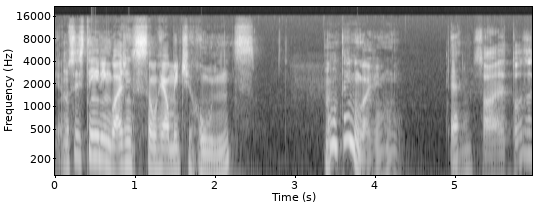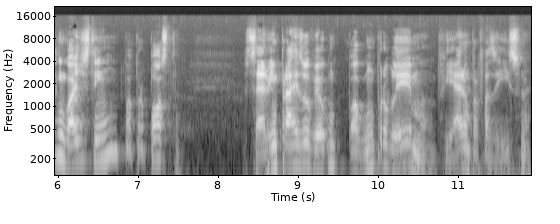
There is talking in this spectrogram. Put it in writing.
Eu não sei se tem linguagens que são realmente ruins. Não tem linguagem ruim. É. Só é- todas as linguagens têm uma proposta. Servem para resolver algum, algum problema. Vieram para fazer isso, né?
